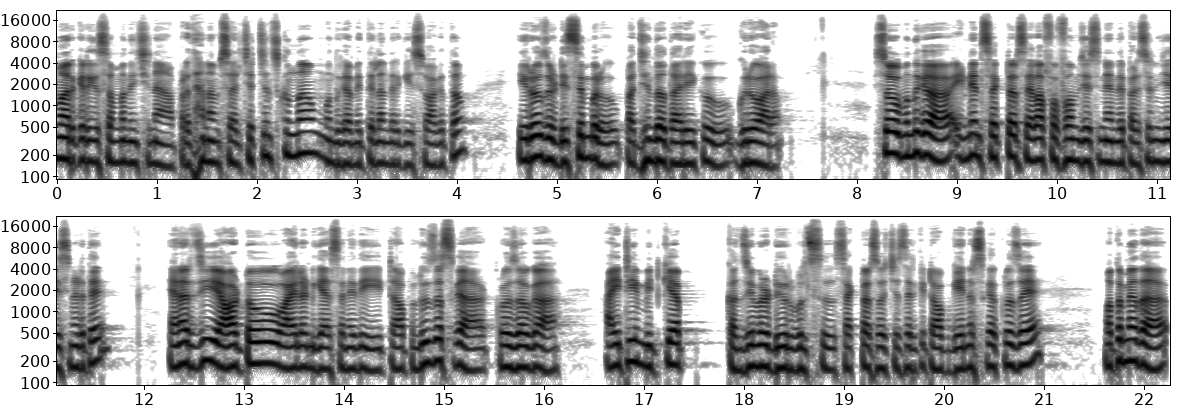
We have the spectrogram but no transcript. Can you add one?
మార్కెట్కి సంబంధించిన ప్రధాన అంశాలు చర్చించుకుందాం. ముందుగా మిత్రులందరికీ స్వాగతం. ఈరోజు డిసెంబర్ పద్దెనిమిదో తారీఖు గురువారం. సో ముందుగా ఇండియన్ సెక్టర్స్ ఎలా పర్ఫామ్ చేసినది పరిశీలన చేసినట్టే energy auto oil and gas అనేది టాప్ లూజర్స్గా క్లోజ్ అవగా IT mid cap consumer durables sectors వచ్చేసరికి టాప్ గెయినర్స్గా క్లోజ్ అయ్యాయి. మొత్తం మీద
